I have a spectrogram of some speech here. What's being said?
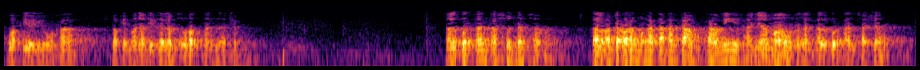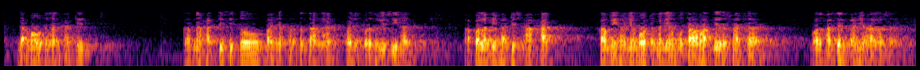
wahyu yuha. Sebagaimana di dalam surat An-Najm. Al-Qur'an As-Sunnah sama kalau ada orang mengatakan kami hanya mau dengan Al-Quran saja Tidak mau dengan hadis. Karena hadis itu banyak pertentangan Banyak perselisihan. Apalagi hadis ahad Kami hanya mau dengan yang mutawatir saja. Walhasil banyak alasan.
